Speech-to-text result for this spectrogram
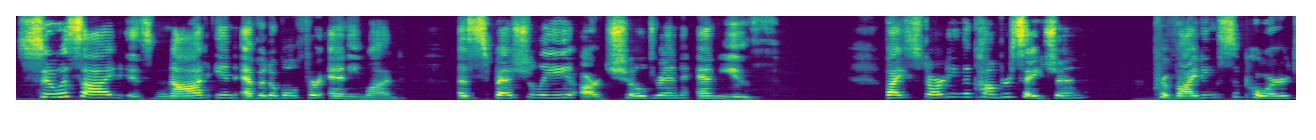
Suicide is not inevitable for anyone, especially our children and youth. By starting the conversation, providing support,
